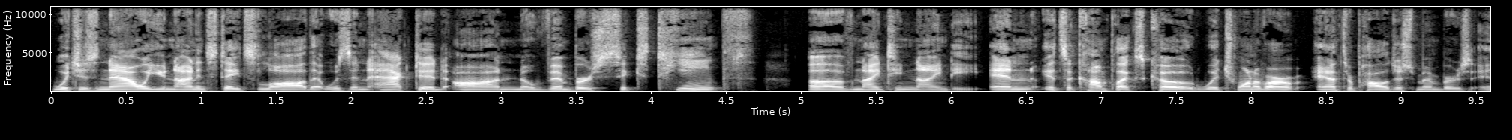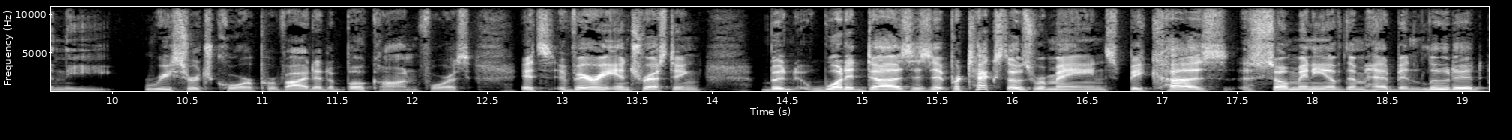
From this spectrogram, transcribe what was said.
which is now a United States law that was enacted on November 16th of 1990. And it's a complex code, which one of our anthropologist members in the research corps provided a book on for us. It's very interesting, but what it does is it protects those remains because so many of them had been looted,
